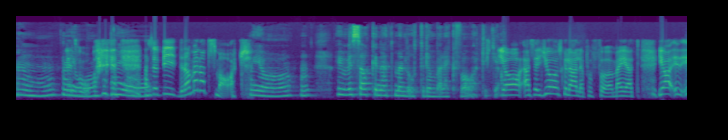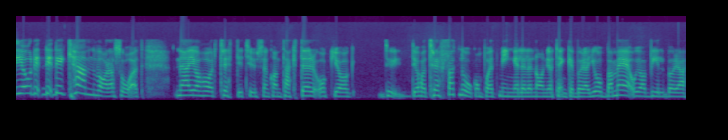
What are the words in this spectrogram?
Mm. Eller två. Ja. alltså bidra med något smart. Ja. Mm. Huvudsaken är att man låter dem vara kvar tycker jag. Ja, alltså jag skulle aldrig få för mig att... Ja, ja det, det, det kan vara så att när jag har 30 000 kontakter och jag jag har träffat någon på ett mingel eller någon jag tänker börja jobba med och jag vill börja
